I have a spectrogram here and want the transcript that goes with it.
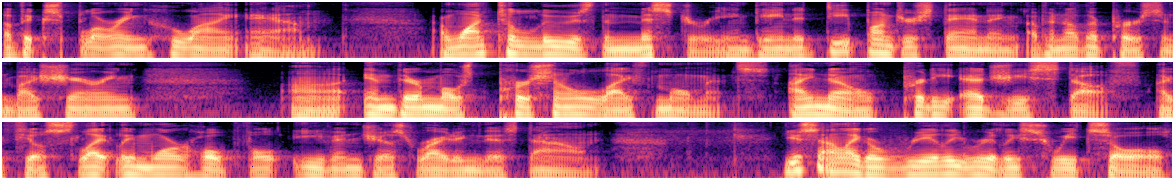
of exploring who I am. I want to lose the mystery and gain a deep understanding of another person by sharing uh, in their most personal life moments. I know, pretty edgy stuff. I feel slightly more hopeful even just writing this down. You sound like a really, really sweet soul,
